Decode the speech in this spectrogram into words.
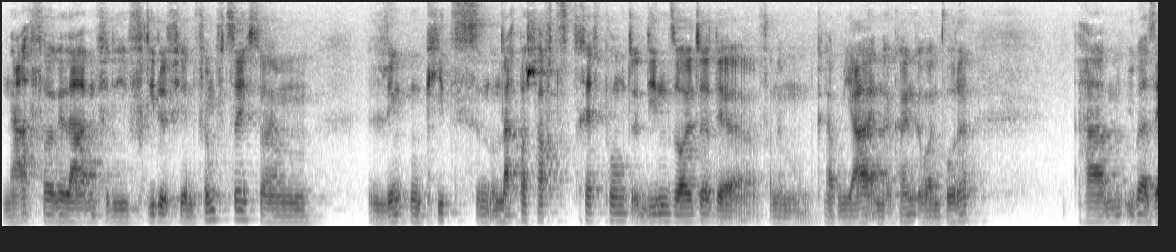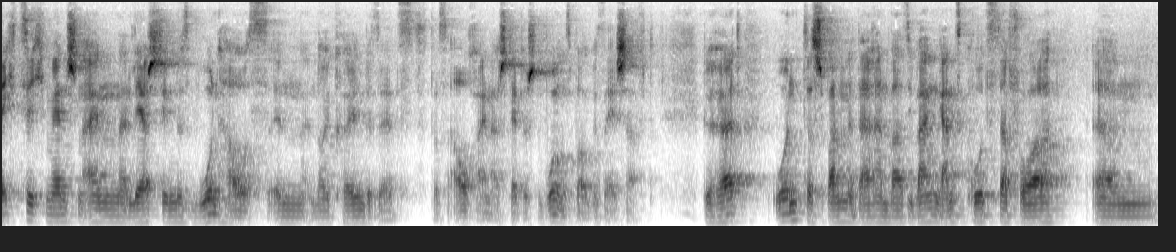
Nachfolgeladen für die Friedel 54, so einem linken Kiez- und Nachbarschaftstreffpunkt dienen sollte, der von einem knappen Jahr in Köln geräumt wurde, haben über 60 Menschen ein leerstehendes Wohnhaus in Neukölln besetzt, das auch einer städtischen Wohnungsbaugesellschaft gehört. Und das Spannende daran war, sie waren ganz kurz davor, ähm,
